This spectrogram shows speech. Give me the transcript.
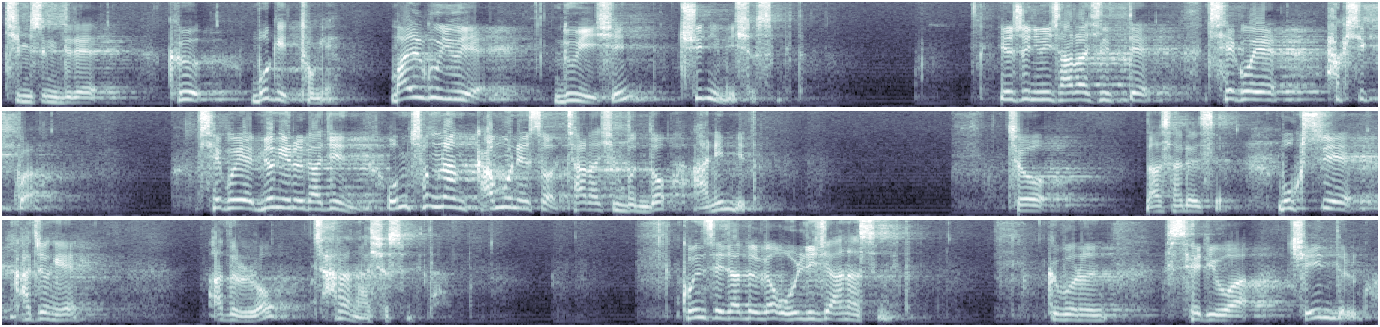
짐승들의 그 먹이통에 말구유에 누이신 주님이셨습니다. 예수님이 자라실 때 최고의 학식과 최고의 명예를 가진 엄청난 가문에서 자라신 분도 아닙니다. 저 나사렛의 목수의 가정의 아들로 자라나셨습니다. 권세자들과 어울리지 않았습니다. 그분은 세리와 죄인들과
